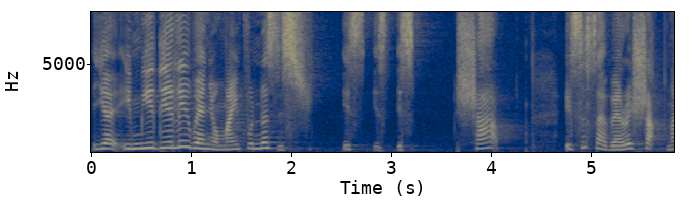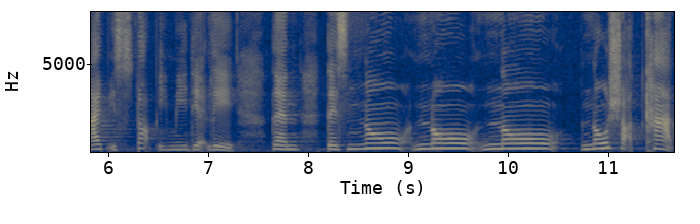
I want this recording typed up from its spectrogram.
Yeah, immediately when your mindfulness is, is, is, is sharp, it's just a very sharp knife, it stops immediately. Then there's no, no, no no shortcut.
